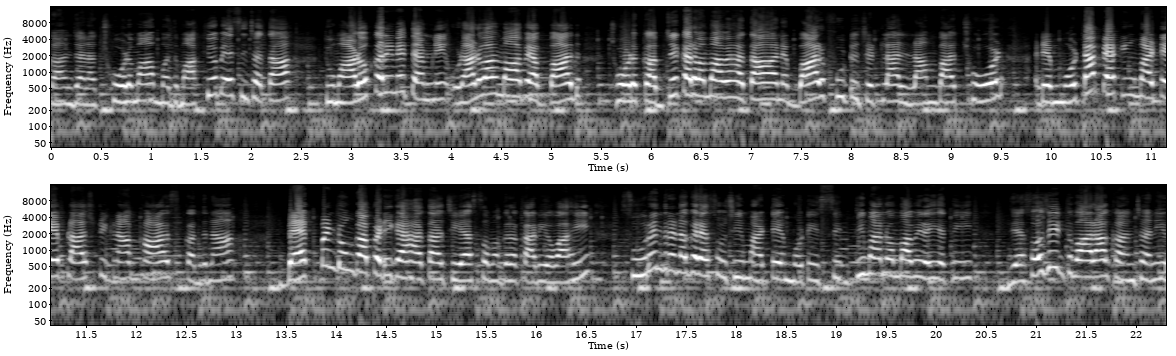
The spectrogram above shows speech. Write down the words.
ગાંજાના છોડમાં મધમાખીઓ બેસી જતા ધુમાડો કરીને તેમને ઉડાડવામાં આવ્યા બાદ છોડ કબજે કરવામાં આવ્યા હતા અને બાર ફૂટ જેટલા લાંબા છોડ અને મોટા પેકિંગ માટે પ્લાસ્ટિકના ખાસ કદના બેગ પણ ડુંગા પડી ગયા હતા. જે આ સમગ્ર કાર્યવાહી સુરેન્દ્રનગર એસઓજી માટે મોટી સિદ્ધિ માનવામાં આવી રહી હતી, જે એસઓજી દ્વારા ગાંજાની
